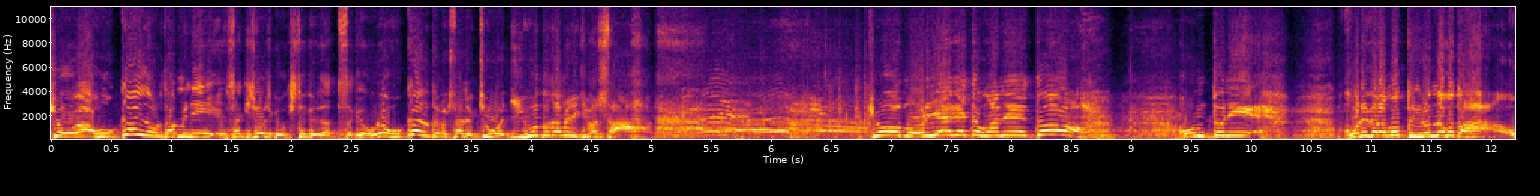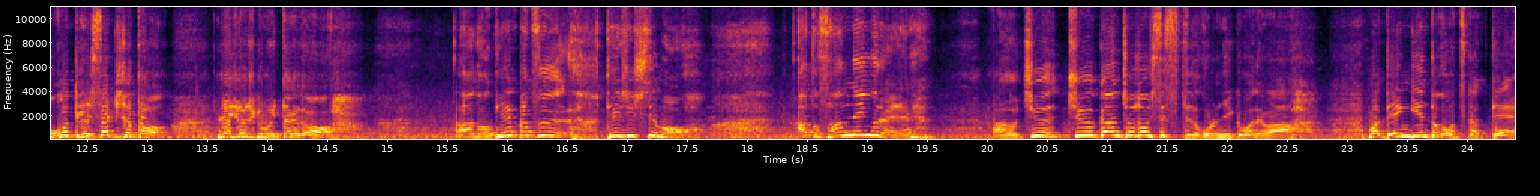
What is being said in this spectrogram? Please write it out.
今日は北海道のためにさっき庄司君来てくれたって言ったけど俺は北海道のために来たんで今日は日本のために来ました。今日盛り上げとかねえと本当にこれからもっといろんなことは起こってくる。しさっきちょっとね庄司君も言ったけどあの原発停止してもあと3年ぐらいね。あの中中間貯蔵施設ってところに行くまでは、まあ、電源とかを使って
